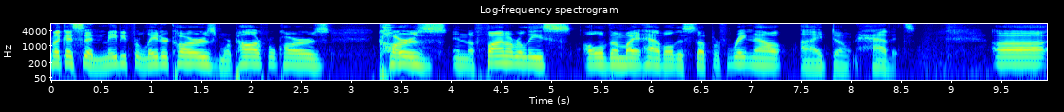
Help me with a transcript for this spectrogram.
Like I said, maybe for later cars, more powerful cars, cars in the final release, all of them might have all this stuff. But right now, I don't have it. Uh,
